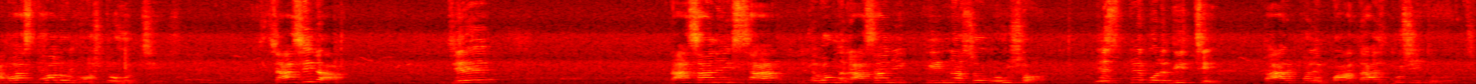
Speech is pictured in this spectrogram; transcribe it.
আবাসস্থলও নষ্ট হচ্ছে। চাষিরা যে রাসায়নিক সার এবং রাসায়নিক কীটনাশক ঔষধ স্প্রে করে দিচ্ছে, তার ফলে বাতাস দূষিত হচ্ছে।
